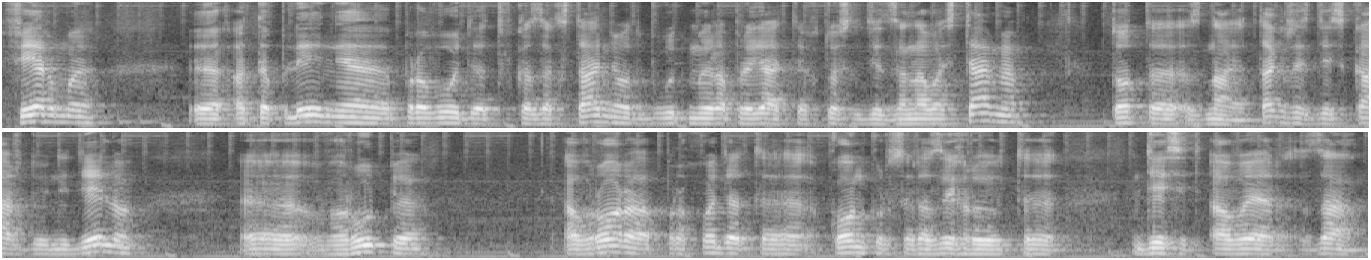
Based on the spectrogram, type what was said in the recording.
фермы, э, отопление проводят в Казахстане, вот будут мероприятия, кто следит за новостями, тот знает. Также здесь каждую неделю э, в группе Аврора проходят э, конкурсы, разыгрывают 10 э, АВР за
